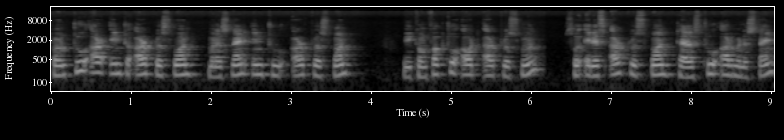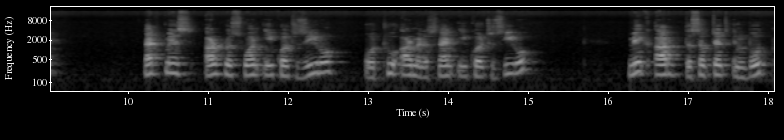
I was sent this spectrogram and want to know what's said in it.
From 2r into r plus 1 minus 9 into r plus 1. We can factor out r plus 1 so it is r plus 1 times 2r minus 9. That means r plus 1 equal to 0 or 2r minus 9 equal to 0. Make r the subject in both.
